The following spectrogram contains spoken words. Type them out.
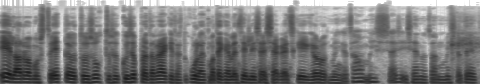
eelarvamust või ettevõtluse suhtes, et kui sõpradele räägid, et kuule, et ma tegelen sellise asjaga, et siis keegi ei olnud mingi, et aa oh,, mis asi see nüüd on, mis sa teed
